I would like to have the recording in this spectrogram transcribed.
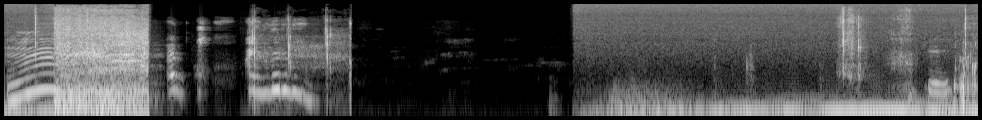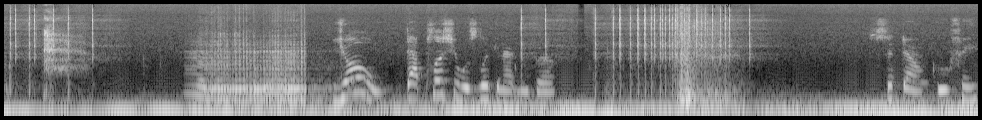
Mmm. I, oh, I literally. Okay. Yo, that plushie was looking at me, bro. Sit down, Goofy.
